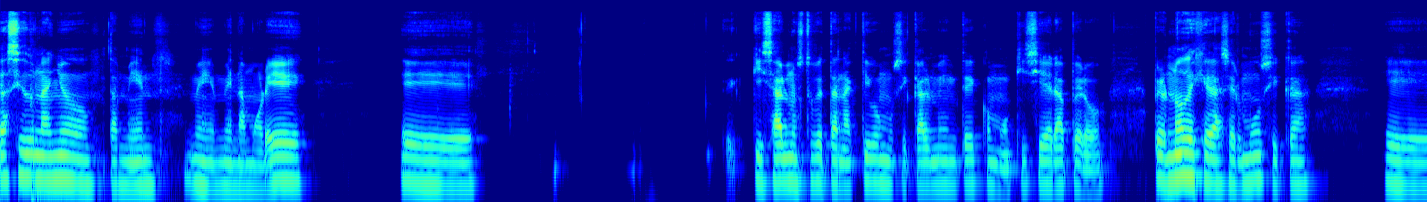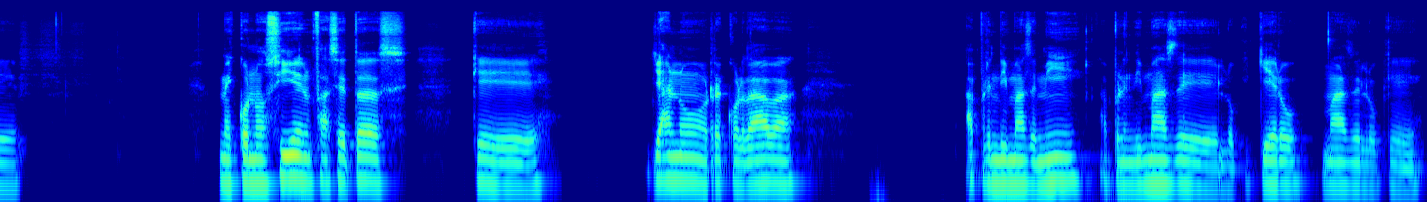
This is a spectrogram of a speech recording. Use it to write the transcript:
ha sido un año también, me me enamoré, eh eh, quizá no estuve tan activo musicalmente como quisiera, pero pero no dejé de hacer música, eh me conocí en facetas que ya no recordaba. Aprendí más de mí, aprendí más de lo que quiero, más de lo que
